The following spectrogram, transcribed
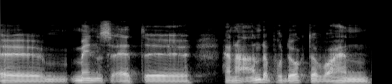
Øh, mens at øh, han har andre produkter, hvor han,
